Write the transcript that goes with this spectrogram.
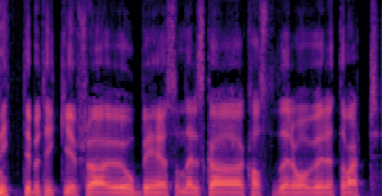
90 butikker fra ØOB som dere skal kaste dere over etter hvert.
